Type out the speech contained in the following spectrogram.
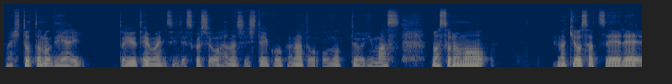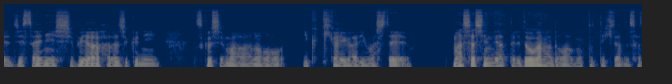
まあ、人との出会いというテーマについて少しお話ししていこうかなと思っております。まあ、それも、まあ今日撮影で実際に渋谷原宿に少しまああの、行く機会がありまして、まあ写真であったり動画などは持っとってきたんで撮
